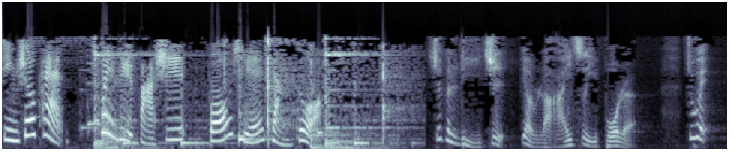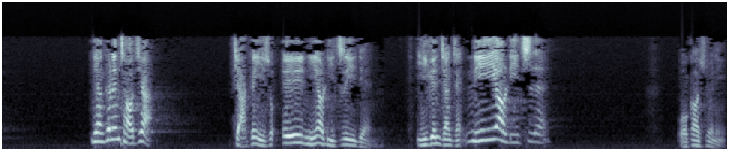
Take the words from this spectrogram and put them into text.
请收看慧律法师佛学讲座。这个理智要来自于般若。诸位，两个人吵架，甲跟乙说：“哎，你要理智一点。”乙跟甲讲：“你要理智。”。”我告诉你，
